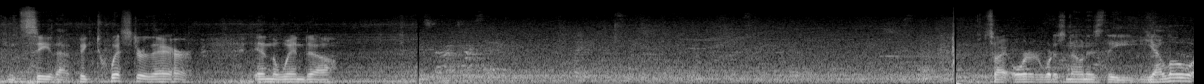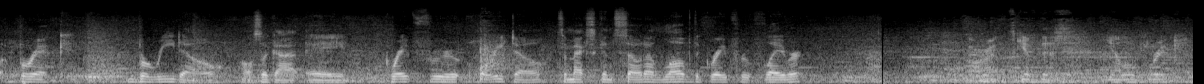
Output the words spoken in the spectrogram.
You can see that big twister there in the window. So I ordered what is known as the Yellow Brick Burrito. Also got a grapefruit Jarrito. It's a Mexican soda. Love the grapefruit flavor. All right, let's give this Yellow Brick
